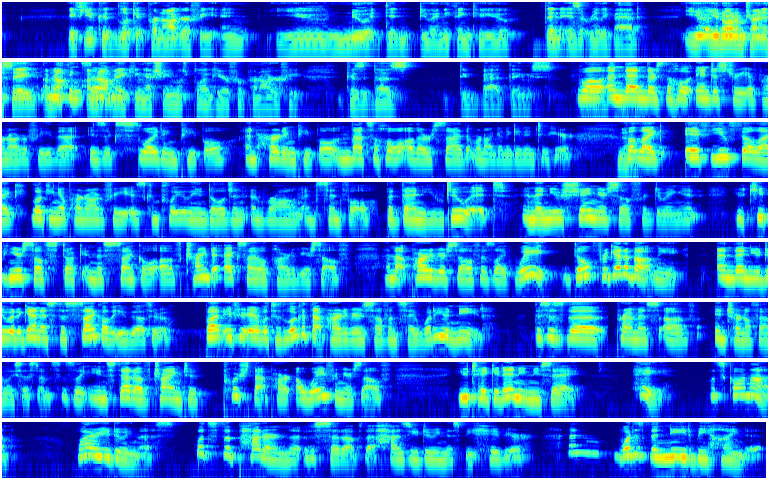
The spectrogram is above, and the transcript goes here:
If you could look at pornography and you knew it didn't do anything to you, then is it really bad? You, you know what I'm trying to say? I'm not think I'm not making a shameless plug here for pornography because it does do bad things. Well, and then there's the whole industry of pornography that is exploiting people and hurting people. And that's a whole other side that we're not going to get into here. But like, if you feel like looking at pornography is completely indulgent and wrong and sinful, but then you do it and then you shame yourself for doing it, you're keeping yourself stuck in this cycle of trying to exile a part of yourself. And that part of yourself is like, wait, don't forget about me. And then you do it again. It's the cycle that you go through. But if you're able to look at that part of yourself and say, what do you need? This is the premise of internal family systems. It's like instead of trying to push that part away from yourself, you take it in and you say, hey, what's going on? Why are you doing this? What's the pattern that was set up that has you doing this behavior? And what is the need behind it?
